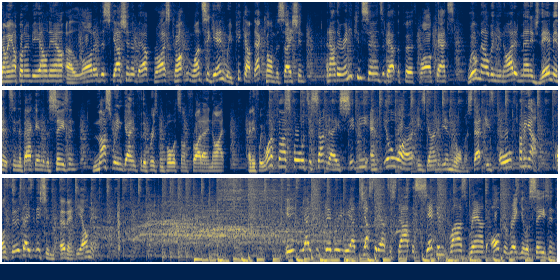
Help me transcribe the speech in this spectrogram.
Coming up on NBL now, a lot of discussion about Bryce Cotton. Once again, we pick up that conversation. And are there any concerns about the Perth Wildcats? Will Melbourne United manage their minutes in the back end of the season? Must win game for the Brisbane Bullets on Friday night. And if we want to fast forward to Sunday, Sydney and Illawarra is going to be enormous. That is all coming up on Thursday's edition of NBL Now. It is the 8th of February. We are just about to start the second last round of the regular season.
